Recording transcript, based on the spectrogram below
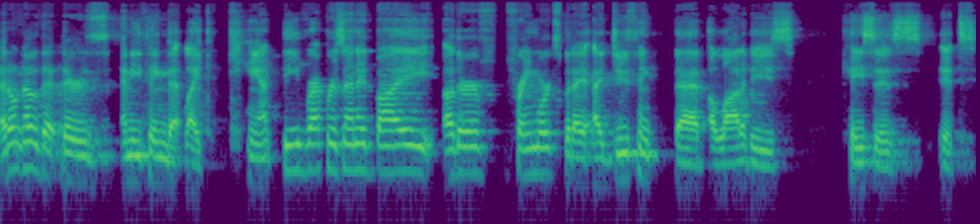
I don't know that there's anything that like can't be represented by other frameworks, but I, I do think that a lot of these cases, it's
